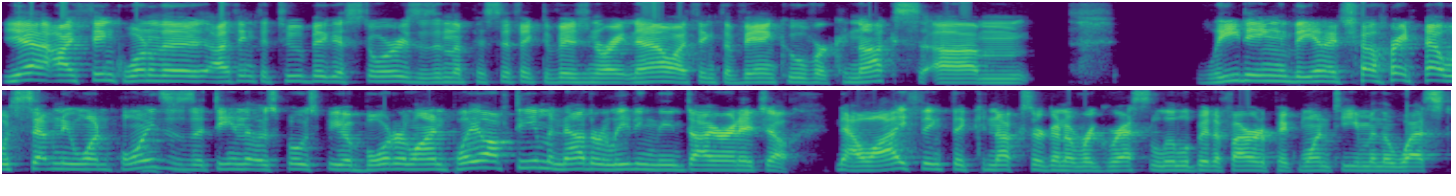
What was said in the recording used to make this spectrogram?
Yeah, I think one of the I think the two biggest stories is in the Pacific Division right now. I think the Vancouver Canucks um, leading the NHL right now with 71 points is a team that was supposed to be a borderline playoff team, and now they're leading the entire NHL. Now, I think the Canucks are going to regress a little bit. If I were to pick one team in the West,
